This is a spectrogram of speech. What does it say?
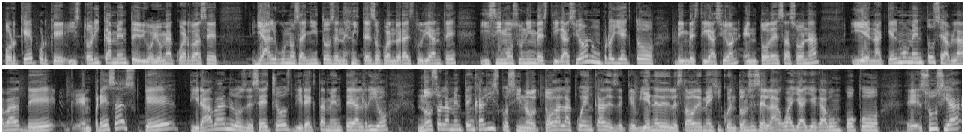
¿Por qué? Porque históricamente, digo, yo me acuerdo hace ya algunos añitos en el ITESO cuando era estudiante, hicimos una investigación, un proyecto de investigación en toda esa zona y en aquel momento se hablaba de empresas que tiraban los desechos directamente al río, no solamente en Jalisco, sino toda la cuenca desde que viene del Estado de México, entonces el agua ya llegaba un poco eh, sucia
